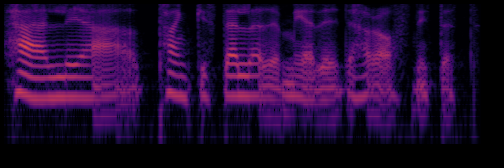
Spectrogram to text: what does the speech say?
härliga tankeställare med dig i det här avsnittet.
